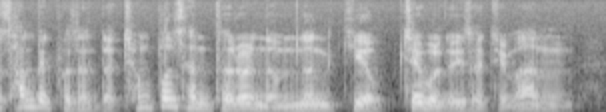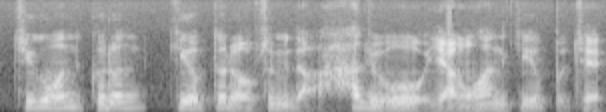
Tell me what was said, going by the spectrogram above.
300%, 1000%를 넘는 기업 재벌도 있었지만 지금은 그런 기업들은 없습니다. 아주 양호한 기업 부채.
